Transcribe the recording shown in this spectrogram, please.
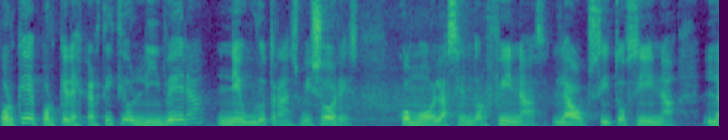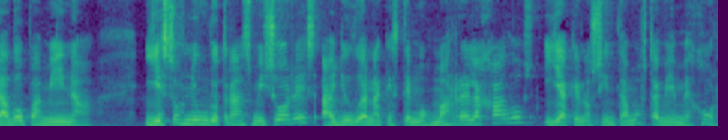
¿Por qué? Porque el ejercicio libera neurotransmisores como las endorfinas, la oxitocina, la dopamina, y esos neurotransmisores ayudan a que estemos más relajados y a que nos sintamos también mejor.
